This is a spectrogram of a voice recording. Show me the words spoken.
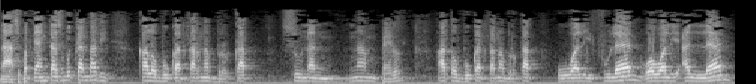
Nah, seperti yang kita sebutkan tadi, kalau bukan karena berkat Sunan Ngampel atau bukan karena berkat wali fulan wa wali allan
